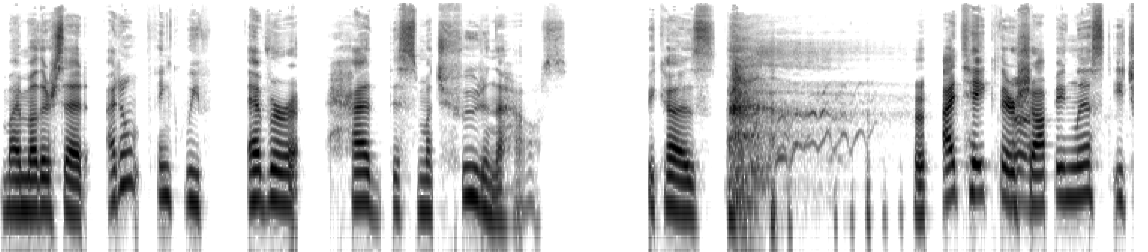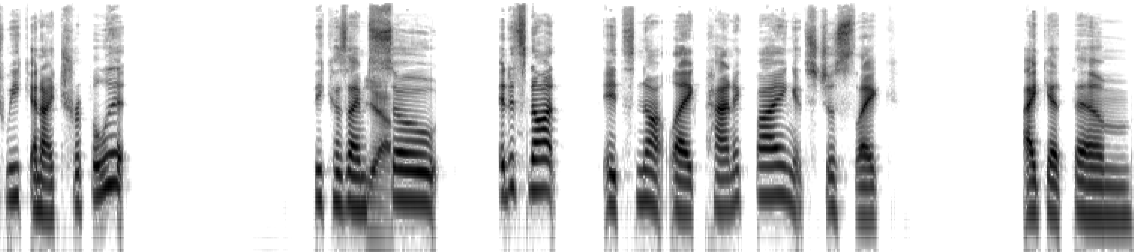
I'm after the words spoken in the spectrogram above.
my mother said, I don't think we've ever had this much food in the house because I take their shopping list each week and I triple it because I'm Yeah. so and it's not it's not like panic buying, it's just like I get them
